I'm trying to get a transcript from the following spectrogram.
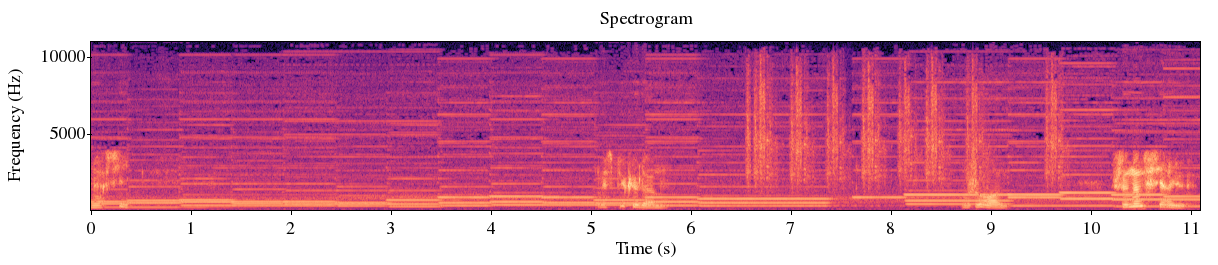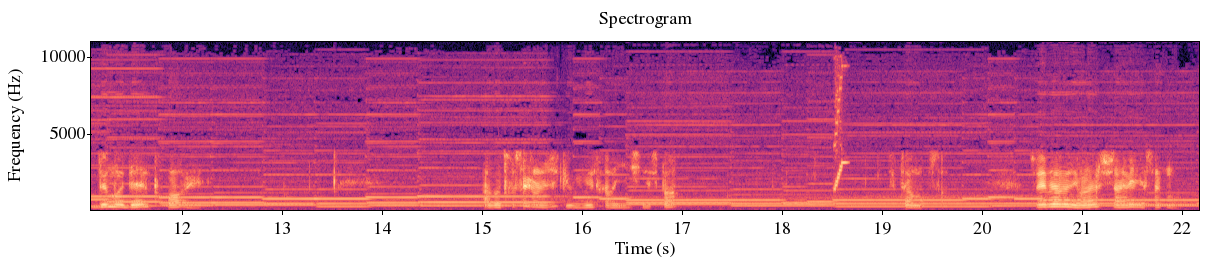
Merci. Il ne reste plus que l'homme. Bonjour homme. Jeune homme sérieux, deux modèles, trois et... À votre stage, dit que vous venez travailler ici, n'est-ce pas? C'est vraiment ça. Soyez bienvenue, moi je suis arrivé il y a 5 mois.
